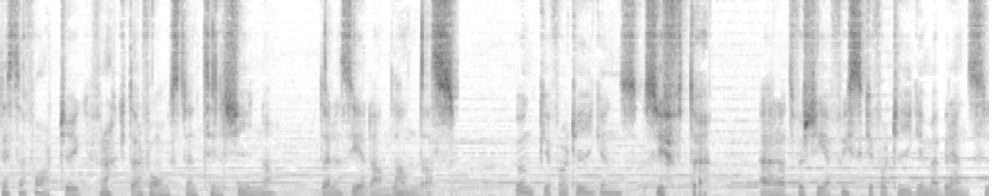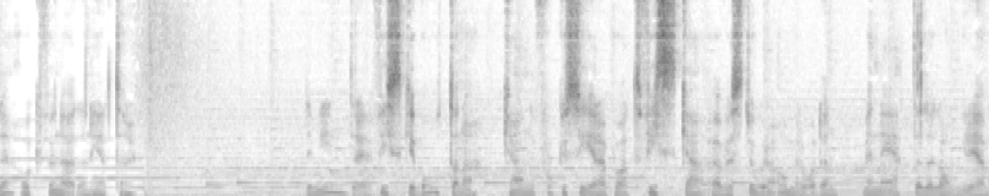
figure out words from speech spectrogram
Dessa fartyg fraktar fångsten till Kina där den sedan landas. Bunkerfartygens syfte är att förse fiskefartygen med bränsle och förnödenheter. De mindre fiskebåtarna kan fokusera på att fiska över stora områden med nät eller långrev.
